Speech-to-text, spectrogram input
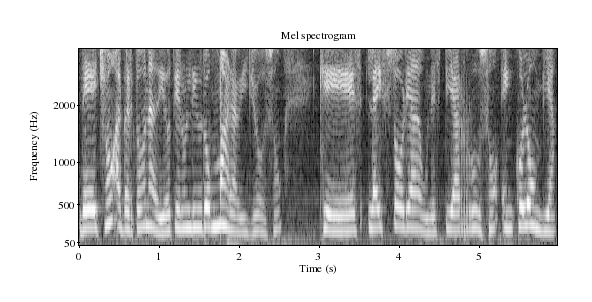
De hecho, Alberto Donadío tiene un libro maravilloso que es la historia de un espía ruso en Colombia,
